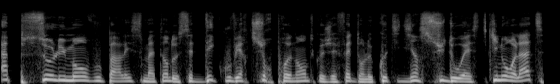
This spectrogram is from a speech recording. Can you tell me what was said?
absolument vous parler ce matin de cette découverte surprenante que j'ai faite dans le quotidien Sud-Ouest, qui nous relate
